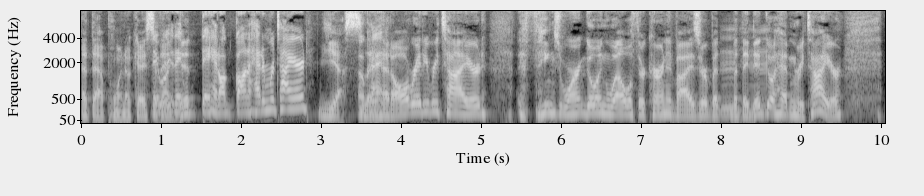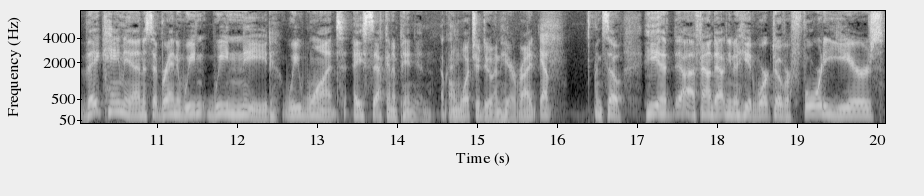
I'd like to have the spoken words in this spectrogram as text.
at that point. Okay, so They were they, did. they had all gone ahead and retired. Yes, so they had already retired. Things weren't going well with their current advisor, but but they Mm-hmm. did go ahead and retire. They came in and said, "Brandon, we we need, we want a second opinion on what you're doing here, right?" Yep. And so he had uh, found out, you know, he had worked over 40 years.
